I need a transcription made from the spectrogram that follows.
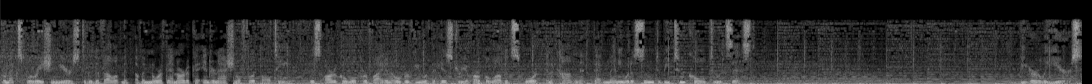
from exploration years to the development of a North Antarctica international football team, this article will provide an overview of the history of our beloved sport in a continent that many would assume to be too cold to exist. The early years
